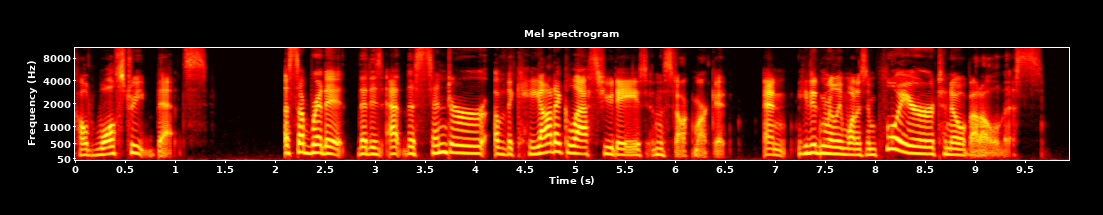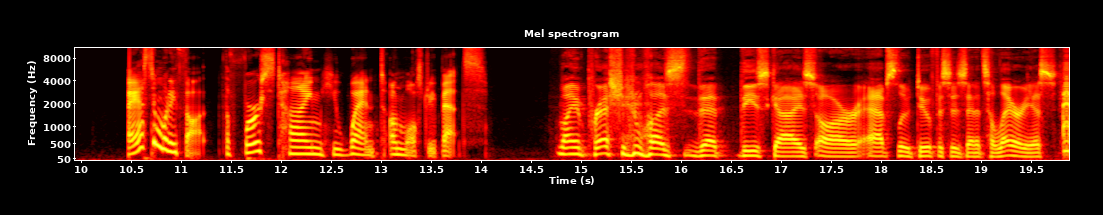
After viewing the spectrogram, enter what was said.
called Wall Street Bets. A subreddit that is at the center of the chaotic last few days in the stock market. And he didn't really want his employer to know about all of this. I asked him what he thought the first time he went on Wall Street Bets my impression was that these guys are absolute doofuses and it's hilarious.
